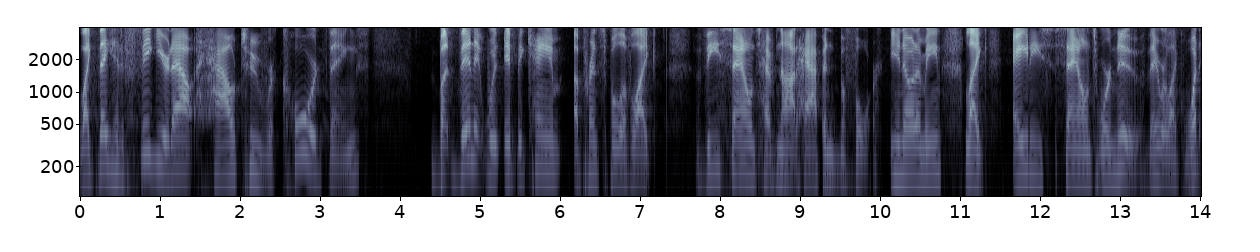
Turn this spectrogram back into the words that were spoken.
like they had figured out how to record things, but then it was it became a principle of like these sounds have not happened before. You know what I mean? Like 80s sounds were new. They were like, what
